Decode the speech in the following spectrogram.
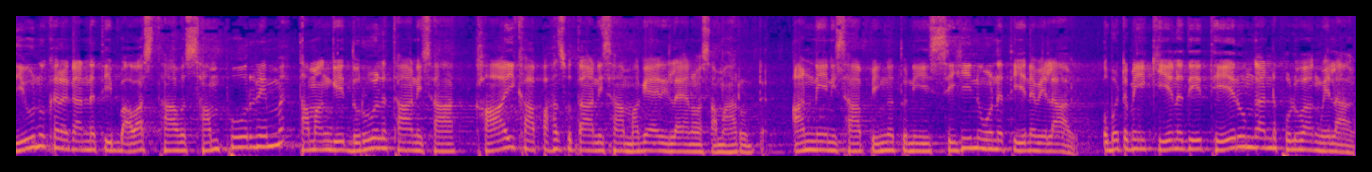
දියුණු කරගන්න තිබ අවස්ථාව සම්පූර්ණයෙන්ම තමන්ගේ දුරුවලතා නිසා කායිකා පහසුතා නිසා මගෑරිලා යනව සමහරුන්ට. අන්නේ නිසා පිංහතුනී සිහිනුවන තියෙන වෙලාව. ඔබට මේ කියනදේ තේරුම් ගන්න පුළුවන් වෙලාව.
